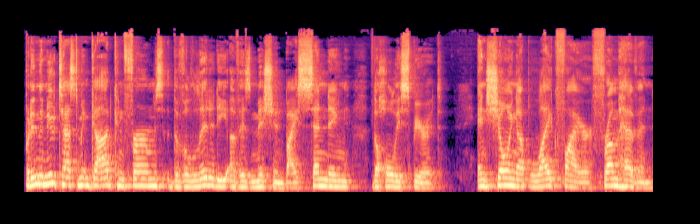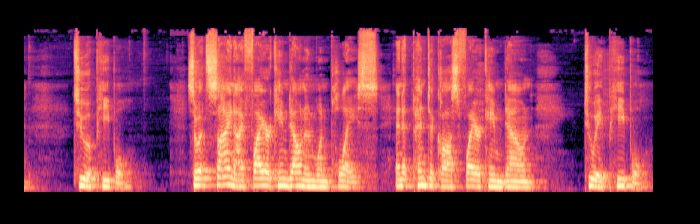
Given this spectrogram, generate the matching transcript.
But in the New Testament, God confirms the validity of his mission by sending the Holy Spirit and showing up like fire from heaven to a people. So at Sinai, fire came down in one place, and at Pentecost, fire came down to a people,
